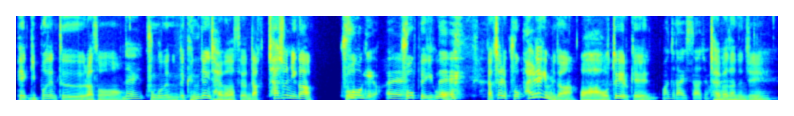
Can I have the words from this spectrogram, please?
102%라서 네. 궁금했는데 굉장히 잘 받았어요. 낙 차순위가 9억 9억이에요. 네. 9억 100이고 네. 낙찰이 9억 800입니다. 와 어떻게 이렇게 완전 나이스하죠. 잘 네. 받았는지 네.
